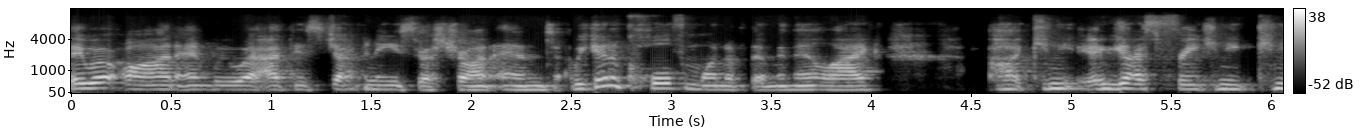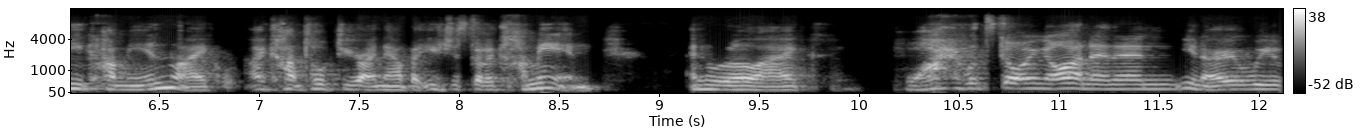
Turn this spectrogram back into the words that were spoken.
they were on, and we were at this Japanese restaurant, and we get a call from one of them, and they're like, uh, "Can you? Are you guys free? Can you can you come in? Like, I can't talk to you right now, but you just got to come in." And we were like, why what's going on and then you know we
